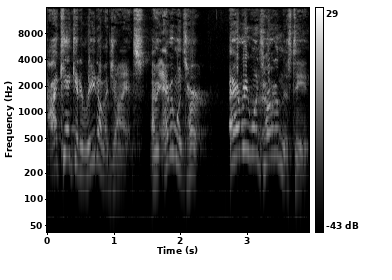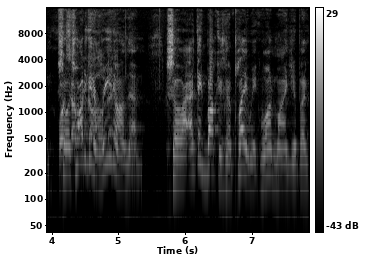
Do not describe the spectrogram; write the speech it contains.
I can't get a read on the Giants. I mean, everyone's hurt. Everyone's hurt on this team, so it's hard to get a read on them. So I think Bucky's going to play Week One, mind you, but.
